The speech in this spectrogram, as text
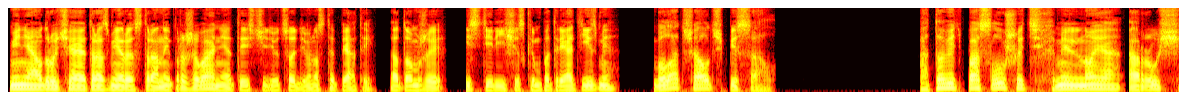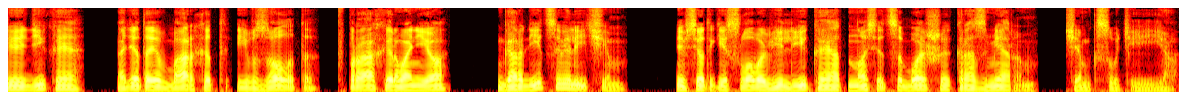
Меня удручают размеры страны проживания 1995 о том же истерическом патриотизме. Булат Шалч писал. А то ведь послушать хмельное, орущее, дикое, одетое в бархат и в золото, в прах и рванье, гордиться величием, и все-таки слово «великое» относится больше к размерам, чем к сути ее.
